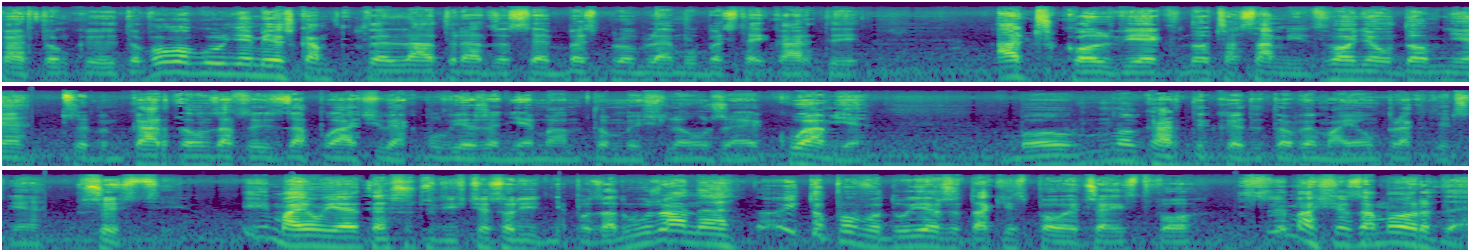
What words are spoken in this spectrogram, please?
kartą kredytową. Ogólnie mieszkam tyle lat, radzę sobie bez problemu, bez tej karty. Aczkolwiek, no czasami dzwonią do mnie, żebym kartą za coś zapłacił. Jak mówię, że nie mam, to myślą, że kłamie. Bo no, karty kredytowe mają praktycznie wszyscy. I mają je też oczywiście solidnie pozadłużane. No i to powoduje, że takie społeczeństwo trzyma się za mordę.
